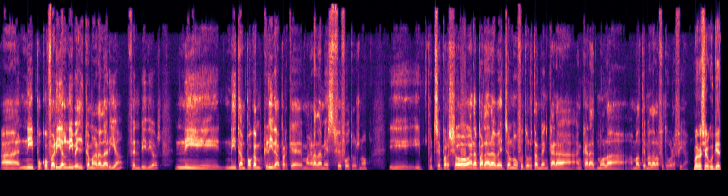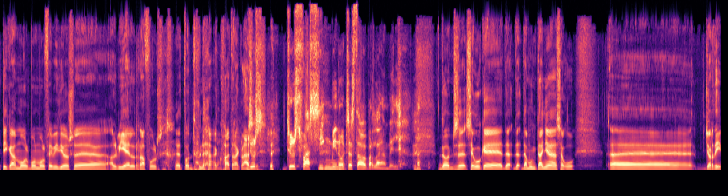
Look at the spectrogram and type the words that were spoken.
uh, ni puc oferir el nivell que m'agradaria fent vídeos, ni, ni tampoc em crida perquè m'agrada més fer fotos, no? I, I potser per això, ara per ara, veig el meu futur també encara encarat molt a, amb el tema de la fotografia. Bueno, si algun dia et pica molt, molt, molt fer vídeos, eh, el Biel Ràfols et pot donar Exacte. quatre classes. Just, just fa cinc minuts estava parlant amb ell. doncs eh, segur que de, de, de muntanya, segur. Eh, Jordi,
